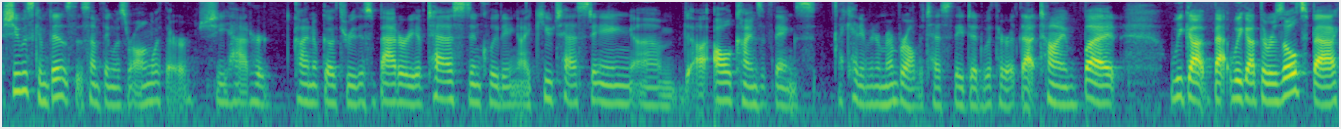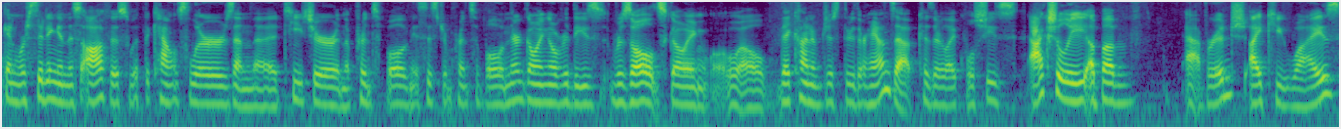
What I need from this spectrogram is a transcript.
she was convinced that something was wrong with her. She had her kind of go through this battery of tests, including IQ testing, um, all kinds of things. I can't even remember all the tests they did with her at that time, but we got ba- we got the results back, and we're sitting in this office with the counselors and the teacher and the principal and the assistant principal, and they're going over these results, going, well, they kind of just threw their hands up because they're like, well, she's actually above average IQ wise.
